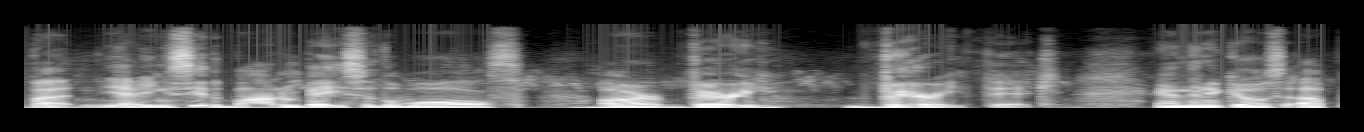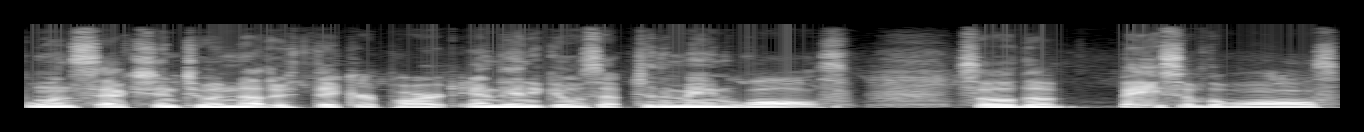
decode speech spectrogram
But yeah, you can see the bottom base of the walls are very, very thick. And then it goes up one section to another thicker part, and then it goes up to the main walls. So the base of the walls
